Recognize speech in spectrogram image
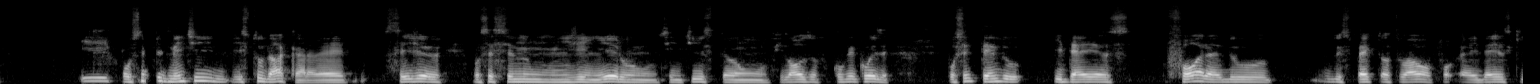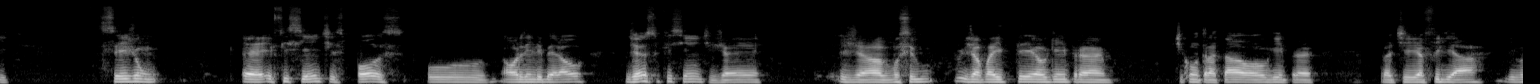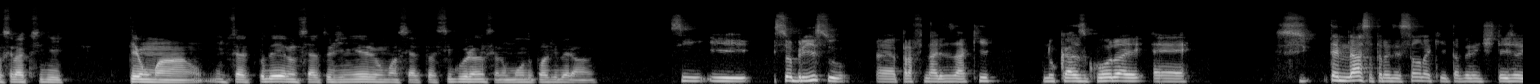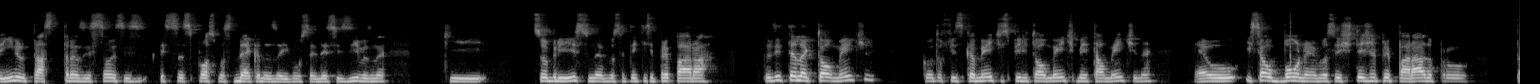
E... Ou simplesmente estudar, cara. É, seja você sendo um engenheiro, um cientista, um filósofo, qualquer coisa você tendo ideias fora do, do espectro atual, é, ideias que sejam é, eficientes pós o, a ordem liberal, já é suficiente, já é já você já vai ter alguém para te contratar alguém para te afiliar e você vai conseguir ter uma, um certo poder, um certo dinheiro, uma certa segurança no mundo pós-liberal. Né? Sim, e sobre isso, é, para finalizar aqui, no caso, quando é, é terminar essa transição, né, que talvez a gente esteja indo para a transição, esses, essas próximas décadas aí vão ser decisivas, né, que sobre isso, né, você tem que se preparar tanto intelectualmente quanto fisicamente, espiritualmente, mentalmente, né, é o, isso é o bom, né, você esteja preparado para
